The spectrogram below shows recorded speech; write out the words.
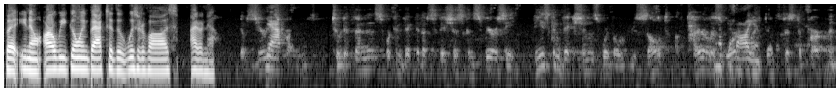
But, you know, are we going back to the Wizard of Oz? I don't know. Yeah. Crimes. Two defendants were convicted of seditious conspiracy. These convictions were the result of tireless work by Justice Department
